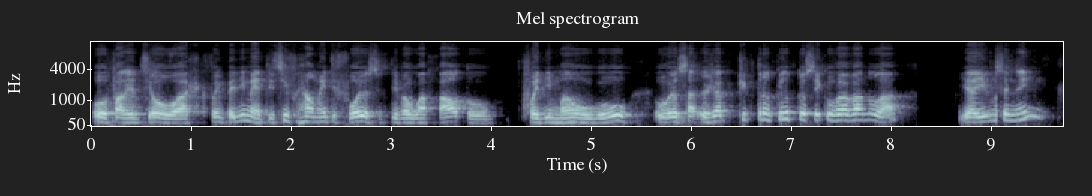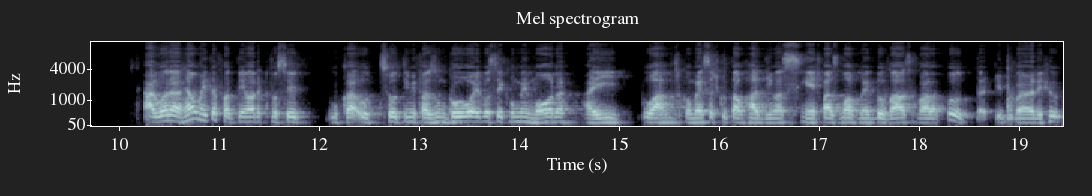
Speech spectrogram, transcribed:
ou falei assim, ou acho que foi impedimento. E se realmente foi, ou se teve alguma falta, ou foi de mão o gol, ou eu, eu já fico tranquilo porque eu sei que o VAR vai anular. E aí você nem. Agora, realmente é. Tem hora que você. O, o seu time faz um gol, aí você comemora, aí o árbitro começa a escutar o radinho assim, aí faz o movimento do VAR, você fala, puta que pariu.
